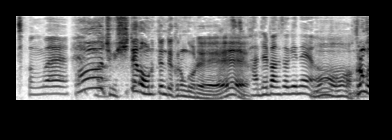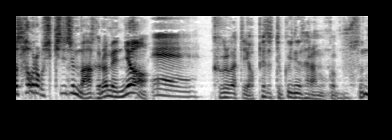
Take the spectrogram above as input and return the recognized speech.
정말 아 지금 시대가 어느 때인데 그런 거래. 바늘방석이네요. 어, 그런 거 사오라고 시키지 마. 그러면요. 예. 그걸 갖다 옆에서 듣고 있는 사람은 그 무슨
